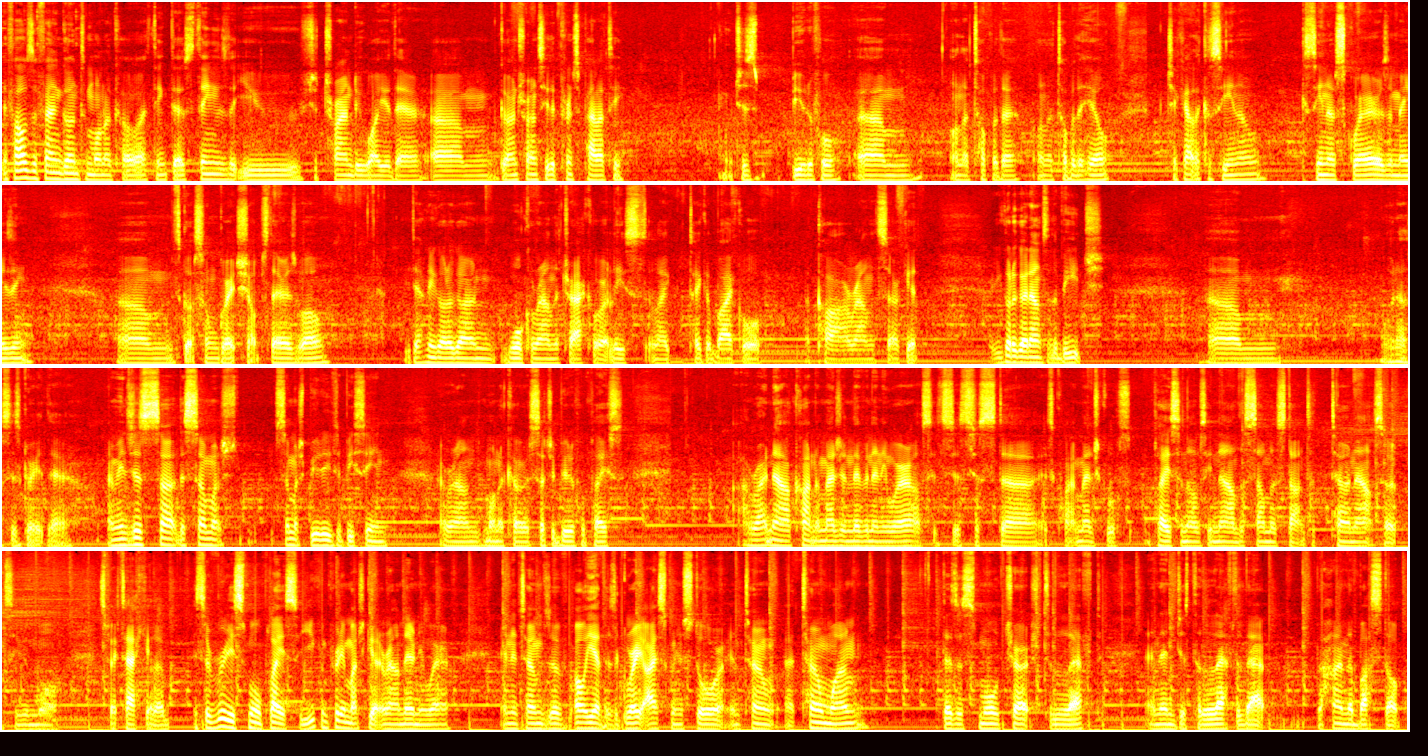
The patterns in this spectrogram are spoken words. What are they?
If I was a fan going to Monaco, I think there's things that you should try and do while you're there. Um, go and try and see the Principality, which is beautiful um, on the top of the on the top of the hill. Check out the casino. Casino Square is amazing. Um, it's got some great shops there as well. You definitely got to go and walk around the track, or at least like take a bike or a car around the circuit. You got to go down to the beach. Um, what else is great there? I mean, just so, there's so much, so much beauty to be seen around Monaco. It's such a beautiful place. Uh, right now, I can't imagine living anywhere else. It's just, just uh, it's quite a magical place, and obviously now the summer's starting to turn out, so it's even more spectacular. It's a really small place, so you can pretty much get around anywhere. And in terms of, oh yeah, there's a great ice cream store in turn, at turn one. There's a small church to the left, and then just to the left of that, behind the bus stop,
